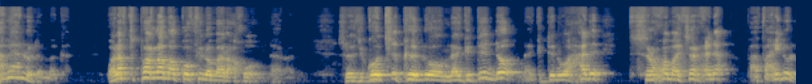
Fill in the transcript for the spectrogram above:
ኣበይ ኣሎ ደመቀ ዋላ ኣብቲ ፓርላማ ኮፍ ኢሎም ኣይረእኽዎም ስለዚ ጎንፂ ክህልዎም ናይ ግድን ዶ ናይ ግድን ዋ ሓደ ስርሖም ኣይሰርሐና ፋሒሉ ኣሎ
